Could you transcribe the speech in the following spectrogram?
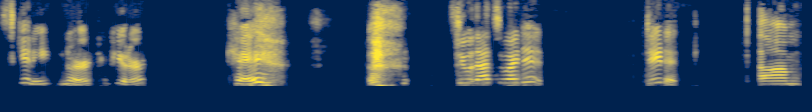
skinny, nerd, computer. Okay. See, that's who I did. Dated. Um,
